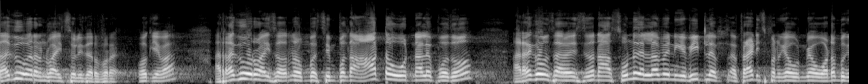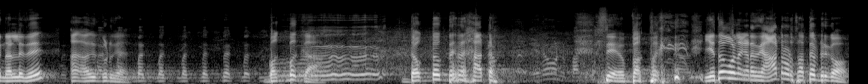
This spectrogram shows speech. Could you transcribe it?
ரகுவரன் வாய்ஸ் சொல்லி தர போகிறேன் ஓகேவா ரகுவர் வாய்ஸ் வரணும் ரொம்ப சிம்பிள் தான். ஆட்டோ ஓட்டினாலே போதும். ரகுவன் சார் வாய்ஸ் தான். நான் சொன்னது எல்லாமே நீங்கள் வீட்டில் ப்ராக்டிஸ் பண்ணுங்க. உண்மையாக உடம்புக்கு நல்லது. அது கொடுங்க. பக் பக்கா? டொக் டொக் தானே ஆட்டோ? சரி பக் பக். ஏதோ ஒன்று கிடக்கு. ஆட்டோட சத்தம் எப்படி இருக்கும்?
